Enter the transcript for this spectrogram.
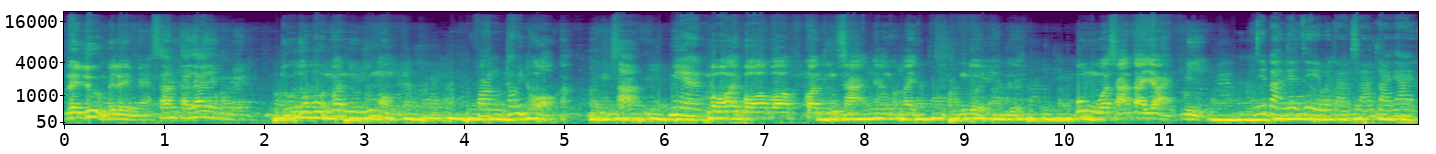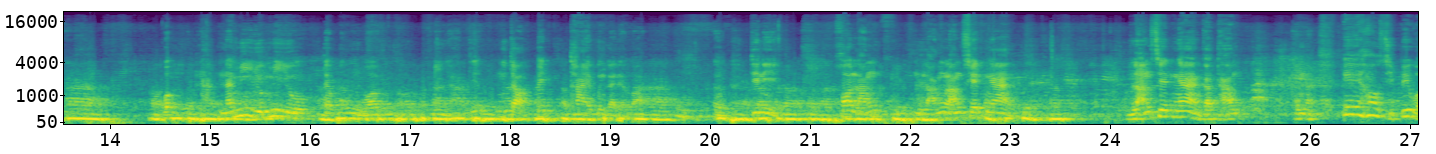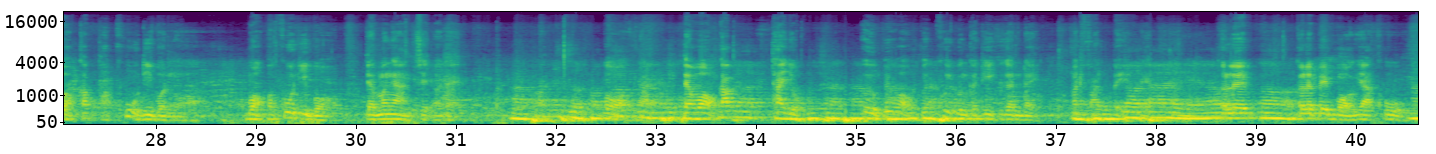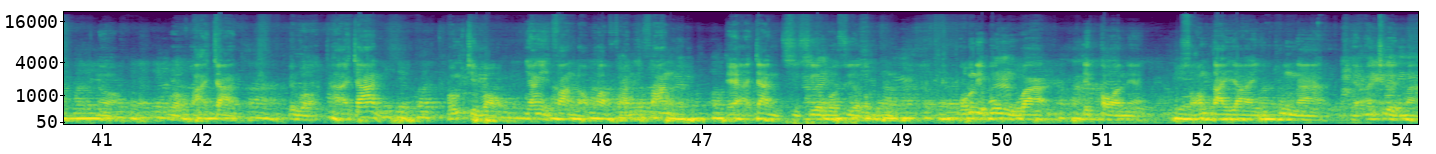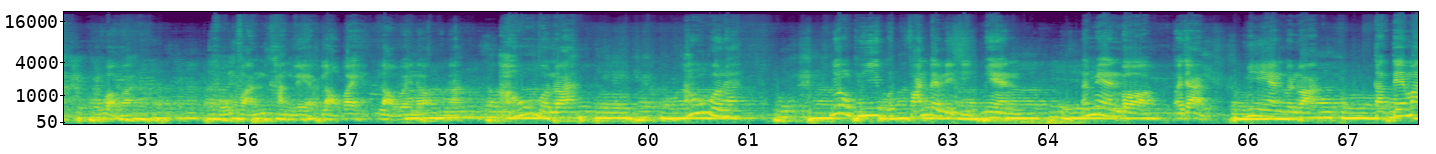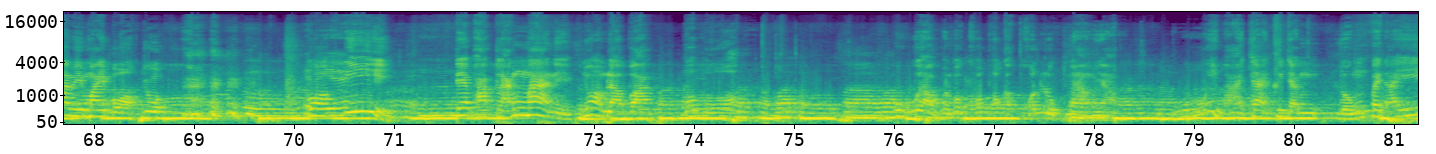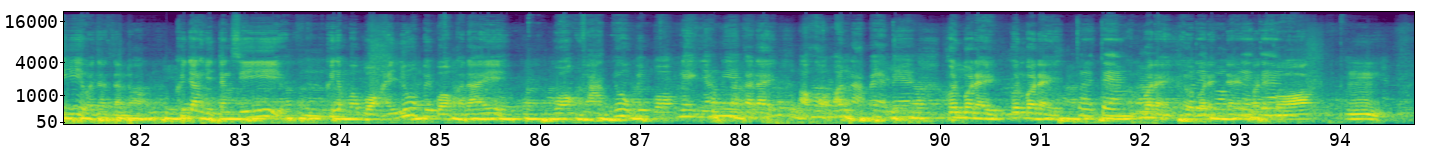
เลยลืมไปเลยแม่สันตายายอยู่หมองเลยอยุยุบุ่นว่าอยู่อยุหมองฟังทวิตออกอะ สามเมียบอกไอ้บอบอกก่อนถึงสระยังก็ไปถึงเลยเห็นเลยบุ้งหัวสารตายายมีนี่บ้านเลขที่ว่าจ้ะสารตายายนะบ่นะมีอยู่มีอยู่แต่บุ้งหัวมีอย่างที่มึงจะไปทายเบิ่งกันได้ว่าเออทีนี้พอหลังหลังหลังเสร็จงาน หลังเสร็จงานก็ถามผมนะเอ้เฮาสิไปบอกกับพระครู่ดีบ่เนาะบอกพระครู่ดีบ่แต่มางานเสร็จแล้วได้ บอกแต่บอกกับทายกเออไปบอกไปคุยบิ่งก็ดีคือกันได้มันฝันไปเลยก็เลยก็เลยไปบอกยาคูเนาะบอกพระอาจารย์ไปบอกพระอาจารย์ ผมสิบอกยังให้ฟังดอกความฝันให้ฟัง แต่อาจารย์สิเชื่อบ่เชื่อกับผมผมนี่บ่ฮู้ว่าแต่ก่อนเนี่ยสองตายายอยู่ทุ่งนาเดี๋ยวอัญเชิญมาผมบอกว่า ผมฝันครั้งแรกเล่าไว้เล่าไว้เนาะนะเอ้าบนว่าเอ้าบ่นะ โยมพีฝันแบบนี้สิเมียนนั่นแม่นบ่อาจารย์แม่นเพิ่นว่าตั้งแต่มาใหม่ๆบอกอยู่ บอกดีแต่พักหลังมานี่ยอมรับว่าบ่บอกโอ้โหเอาคนบ่ครบเขากับคนลุกยาวๆโอ้ยพระอาจารย์คือจังหลงไปได้ว่าจังซั่นเนาะคือจังเห็นจังซี่คือจังบ่บอกให้โยมไปบอกก็ได้บอกฝากโยมไปบอกแน่หยังแน่ก็ได้เอาขอเอาหน้าแม่แม่เพิ่นบ่ได้เพิ่นบ่ได้แต่แต่งบ่ได้เออบ่ได้แต่งบ่ได้บอกอืม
